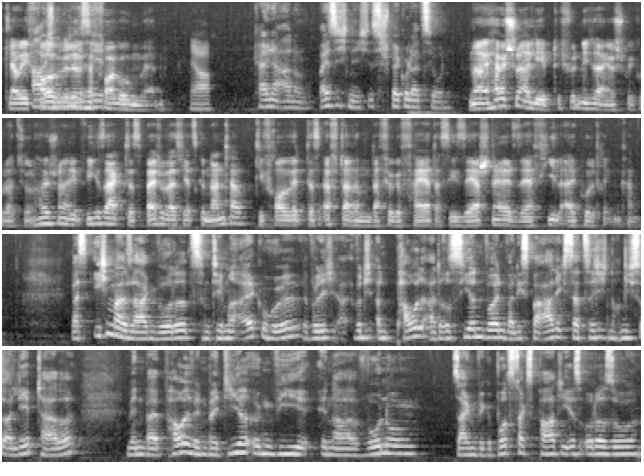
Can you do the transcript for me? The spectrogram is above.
Ich glaube, die Frau nie würde hervorgehoben werden. ja, Keine Ahnung, weiß ich nicht, ist Spekulation. Na, habe ich schon erlebt. Ich würde nicht sagen, das ist Spekulation. Habe ich schon erlebt. Wie gesagt, das Beispiel, was ich jetzt genannt habe, die Frau wird des Öfteren dafür gefeiert, dass sie sehr schnell sehr viel Alkohol trinken kann. Was ich mal sagen würde zum Thema Alkohol, würde ich, würde ich an Paul adressieren wollen, weil ich es bei Alex tatsächlich noch nicht so erlebt habe. Wenn bei Paul, wenn bei dir irgendwie in einer Wohnung, sagen wir Geburtstagsparty ist oder so,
